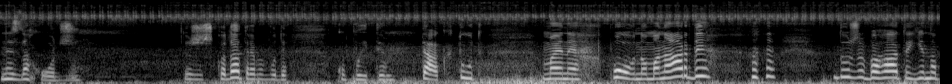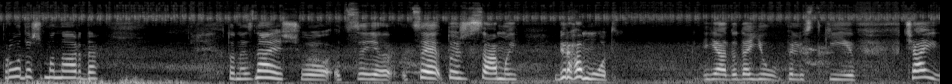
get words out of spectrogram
не знаходжу. Дуже шкода, треба буде купити. Так, тут в мене повно монарди. Дуже багато є на продаж монарда. Хто не знає, що це, це той же самий бергамот. Я додаю пелюстки в чай,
